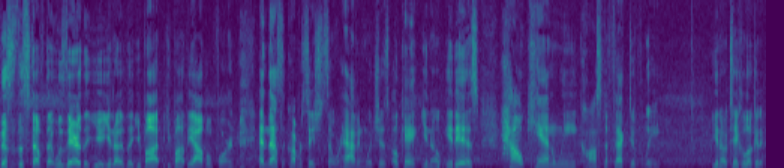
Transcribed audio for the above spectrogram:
this is the stuff that was there that you, you know, that you bought, you bought the album for, and, and that's the conversations that we're having, which is, okay, you know, it is, how can we cost effectively, you know, take a look at it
